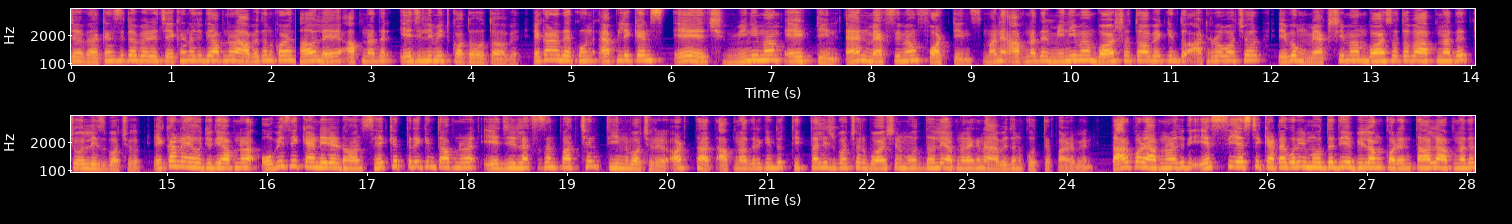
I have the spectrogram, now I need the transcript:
যে ভ্যাকেন্সিটা বেরিয়েছে, এখানে যদি আপনারা আবেদন করেন তাহলে আপনাদের এজ লিমিট কত হতে হবে? এখানে দেখুন applicants age minimum eighteen and maximum fourteen মানে আপনাদের মিনিমাম বয়স হতে হবে কিন্তু আঠারো বছর এবং ম্যাক্সিমাম বয়স হতে হবে আপনাদের চল্লিশ বছর। এখানেও যদি আপনারা ওবিসি ক্যান্ডিডেট হন, সেক্ষেত্রে কিন্তু আপনারা এজ রিল্যাক্সেশন পাচ্ছেন তিন বছরের। অর্থাৎ আপনাদের কিন্তু তিতাল্লিশ বছর বয়সের মধ্যে হলে আপনারা এখানে আবেদন করতে পারবেন। তারপরে আপনারা যদি এসসি এসটি ক্যাটাগরির মধ্যে দিয়ে বিলং করেন, তাহলে আপনাদের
